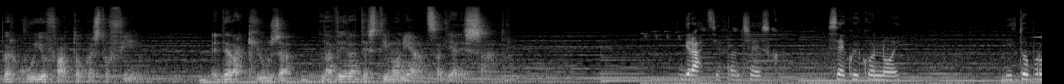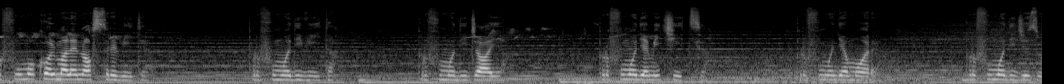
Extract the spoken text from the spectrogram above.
per cui ho fatto questo film ed è racchiusa la vera testimonianza di Alessandro. Grazie Francesco, sei qui con noi. Il tuo profumo colma le nostre vite. Profumo di vita, profumo di gioia, profumo di amicizia, profumo di amore, profumo di Gesù.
